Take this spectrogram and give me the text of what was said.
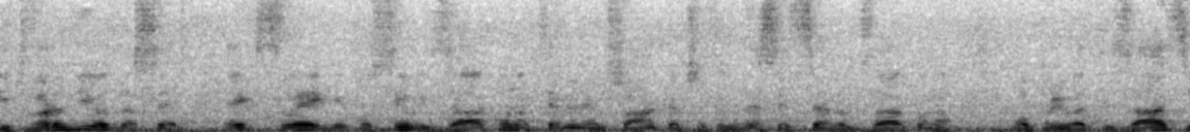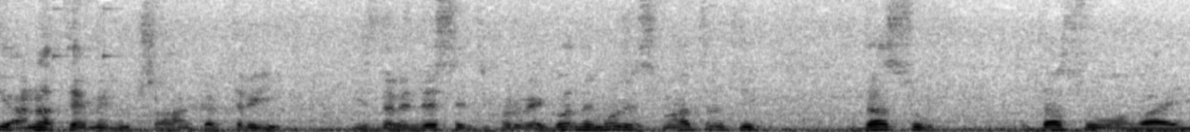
i tvrdio da se ex lege po sili zakona temeljem članka 47 zakona o privatizaciji, a na temelju članka 3 iz 1991. godine može smatrati da su da su ovaj uh,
